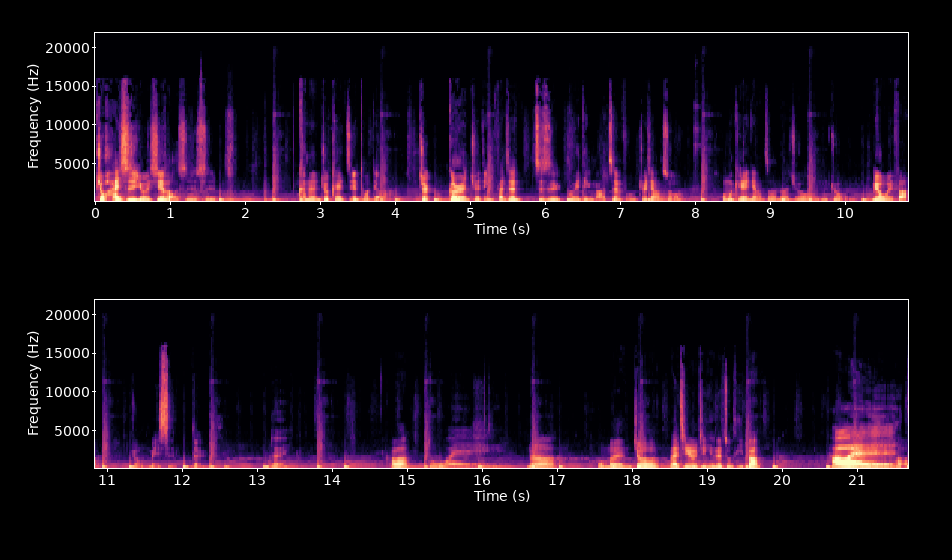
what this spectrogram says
就还是有一些老师是可能就可以直接脱掉了，就个人决定，反正这是规定嘛，政府就这样说，我们可以那样做，那就那就没有违法，就没事，对，对好吧。对，那我们就来进入今天的主题吧。好诶、好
